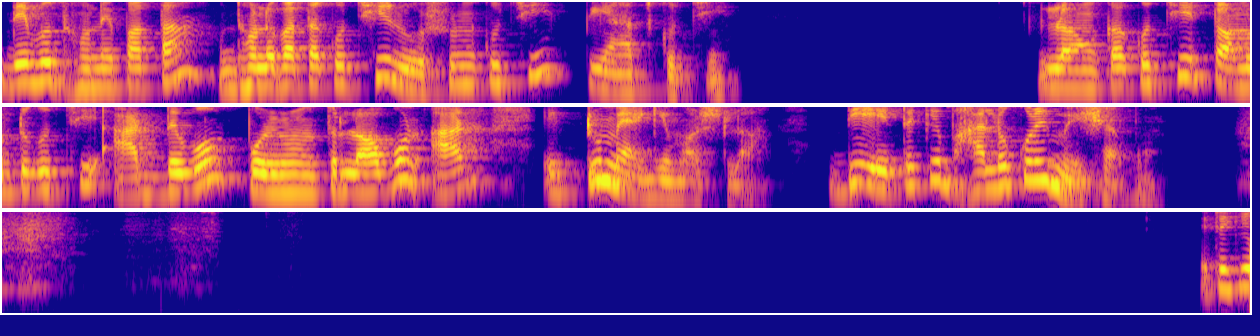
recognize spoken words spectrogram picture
দেবো ধনে পাতা ধনে পাতা কুচি, রসুন কুচি, পেঁয়াজ কুচি, লঙ্কা কুচি, টমেটো কুচি, আর দেবো পরিমাণ মতো লবণ আর একটু ম্যাগি মশলা। দিয়ে এটাকে ভালো করে মেশাবো। এটাকে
